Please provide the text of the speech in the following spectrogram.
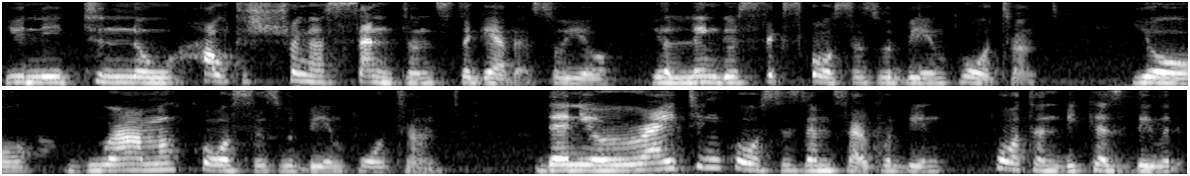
You need to know how to string a sentence together. So your, your linguistics courses would be important. Your grammar courses would be important. Then your writing courses themselves would be important because they would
